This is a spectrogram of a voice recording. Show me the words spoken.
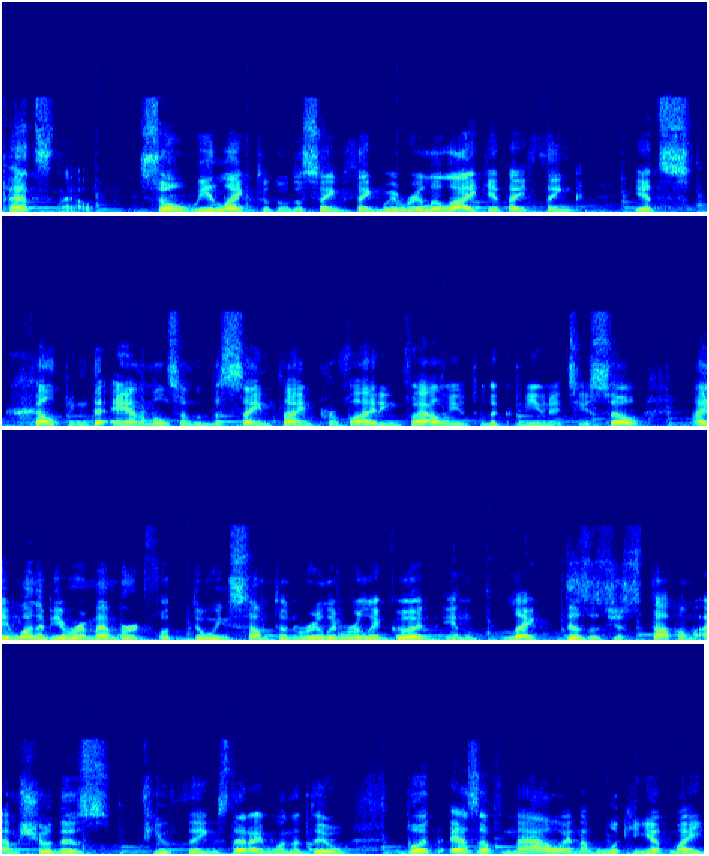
pets now. So we like to do the same thing. We really like it. I think it's helping the animals and at the same time providing value to the community. So I want to be remembered for doing something really, really good. In like this is just top of. I'm sure there's few things that I want to do, but as of now, and I'm looking at my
